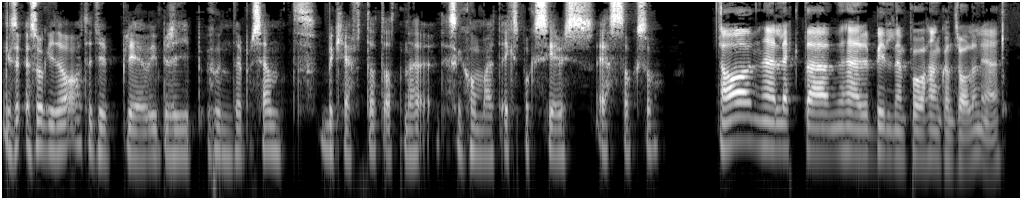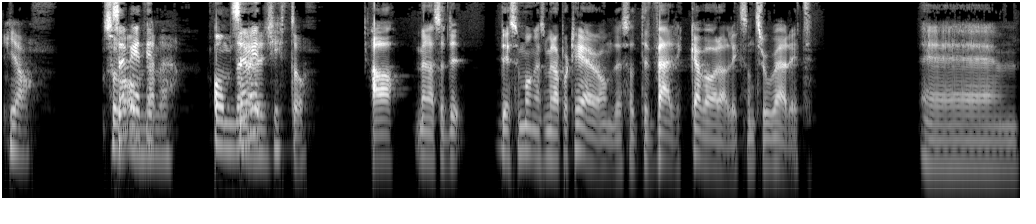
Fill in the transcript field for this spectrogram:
Jag så- Jag såg idag att det typ blev i princip 100% bekräftat att det ska komma ett Xbox Series S också. Ja, den här läckta, den här bilden på handkontrollen ja. Ja. Så Sen om vet den är, om den sen är legit då. Ja, men alltså det, det är så många som rapporterar om det så att det verkar vara liksom trovärdigt. Ehm,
